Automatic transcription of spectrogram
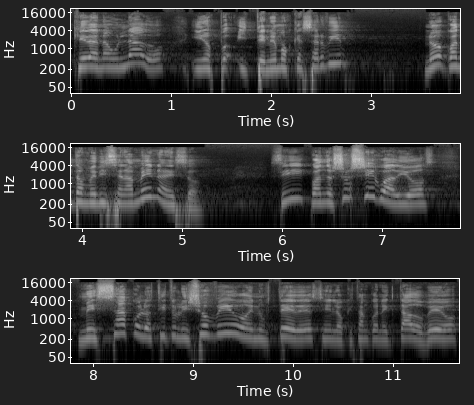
quedan a un lado y, tenemos que servir. ¿No? ¿Cuántos me dicen amén a eso? ¿Sí? Cuando yo llego a Dios, me saco los títulos y yo veo en ustedes, en los que están conectados, veo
